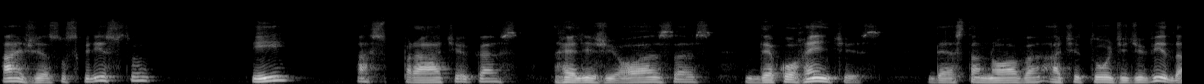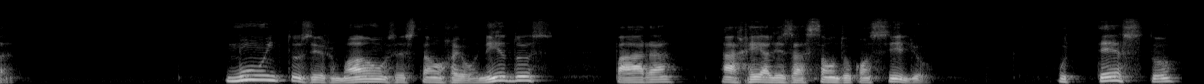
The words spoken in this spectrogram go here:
a Jesus Cristo e as práticas religiosas decorrentes desta nova atitude de vida. Muitos irmãos estão reunidos para a realização do concílio. O texto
